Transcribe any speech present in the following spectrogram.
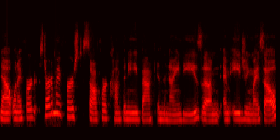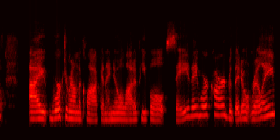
now, when I first started my first software company back in the 90s, um, I'm aging myself. I worked around the clock, and I know a lot of people say they work hard, but they don't really.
